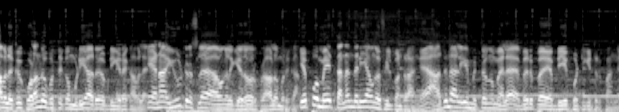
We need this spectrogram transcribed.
அவளுக்கு குழந்தை பெத்துக்க முடியாது அப்படிங்கிற கவலை. ஏன்னா யூட்ரஸ்ல அவங்களுக்கு ஏதோ ஒரு ப்ராப்ளம் இருக்கா? எப்பவுமே தன்னந்தனியா அவங்க ஃபீல் பண்றாங்க. அதனாலேயே மித்தவங்க மேல வெறுப்பை அப்படியே கொட்டிக்கிட்டு இருப்பாங்க.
